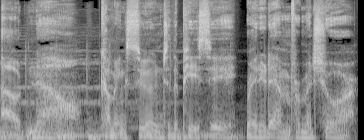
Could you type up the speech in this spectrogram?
out now. Coming soon to the PC. Rated M for mature.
